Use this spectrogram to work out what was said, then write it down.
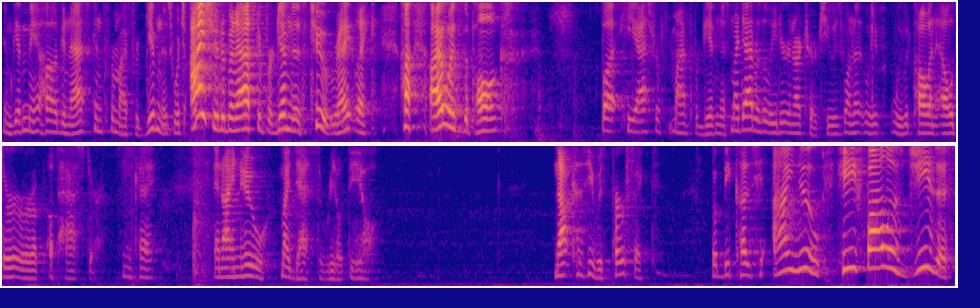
him giving me a hug and asking for my forgiveness, which I should have been asking forgiveness too, right? Like, I was the punk. But he asked for my forgiveness. My dad was a leader in our church. He was one that we, we would call an elder or a, a pastor, okay? And I knew my dad's the real deal. Not because he was perfect, but because I knew he follows Jesus.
